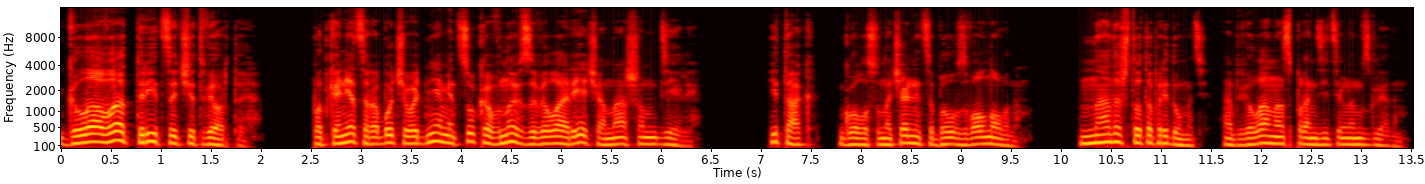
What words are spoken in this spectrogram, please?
Глава 34. Под конец рабочего дня Мицука вновь завела речь о нашем деле. «Итак», — голос у начальницы был взволнованным, — «надо что-то придумать», — обвела нас пронзительным взглядом.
